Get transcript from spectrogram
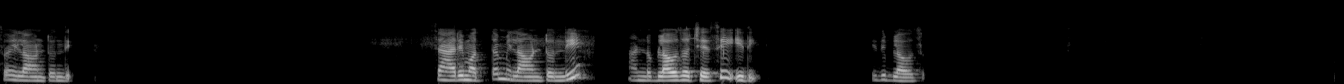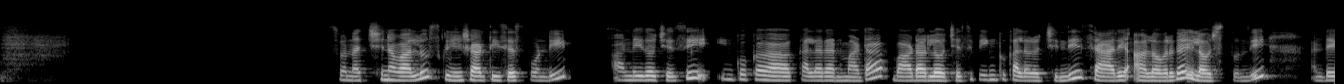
సో ఇలా ఉంటుంది. శారీ మొత్తం ఇలా ఉంటుంది. అండ్ బ్లౌజ్ వచ్చేసి ఇది. ఇది బ్లౌజ్. సో నచ్చిన వాళ్ళు స్క్రీన్ షాట్ తీసేసుకోండి. అండ్ ఇది వచ్చేసి ఇంకొక కలర్ అనమాట బార్డర్లో వచ్చేసి పింక్ కలర్ వచ్చింది. శారీ ఆల్ ఓవర్గా ఇలా వస్తుంది. అంటే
